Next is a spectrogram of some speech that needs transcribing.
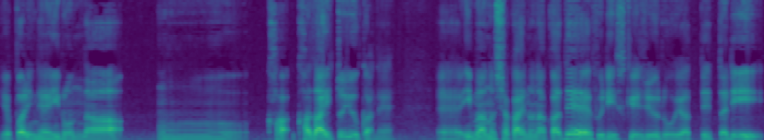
やっぱりね、いろんな、うーん、課題というかね、えー、今の社会の中でフリースケジュールをやっていったり、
